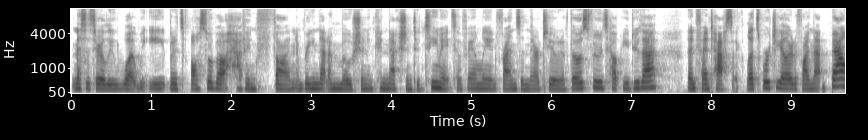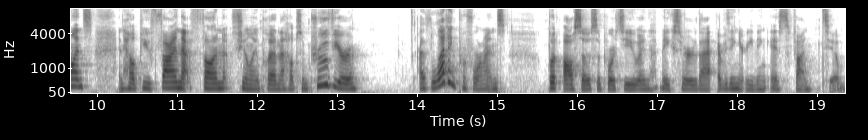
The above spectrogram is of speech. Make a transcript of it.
necessarily what we eat, but it's also about having fun and bringing that emotion and connection to teammates and family and friends in there too. And if those foods help you do that, then fantastic. Let's work together to find that balance and help you find that fun fueling plan that helps improve your athletic performance, but also supports you and makes sure that everything you're eating is fun too.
